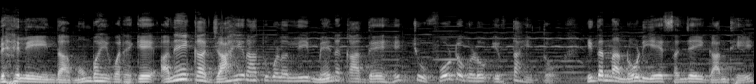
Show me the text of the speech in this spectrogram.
ದೆಹಲಿಯಿಂದ ಮುಂಬೈವರೆಗೆ ಅನೇಕ ಜಾಹೀರಾತುಗಳಲ್ಲಿ ಮೇನಕಾದ್ದೇ ಹೆಚ್ಚು ಫೋಟೋಗಳು ಇರ್ತಾ ಇತ್ತು. ಇದನ್ನು ನೋಡಿಯೇ ಸಂಜಯ್ ಗಾಂಧಿ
